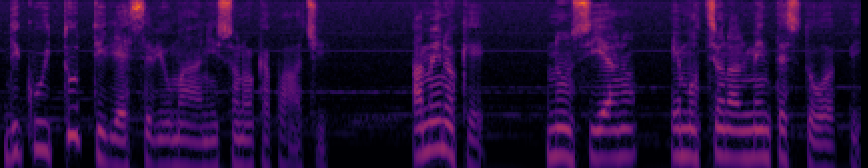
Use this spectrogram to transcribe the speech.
di cui tutti gli esseri umani sono capaci, a meno che non siano emozionalmente storpi.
